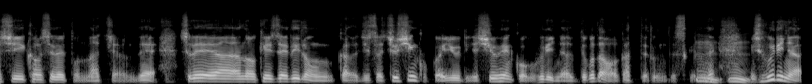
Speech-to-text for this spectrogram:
じ為替レートになっちゃうんで、それあの経済理論から実は中心国が有利で周辺国が不利になるってことは分かってるんですけどね、うんうん。不利な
